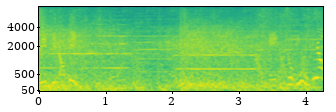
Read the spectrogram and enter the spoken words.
集体倒地，命中目标。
